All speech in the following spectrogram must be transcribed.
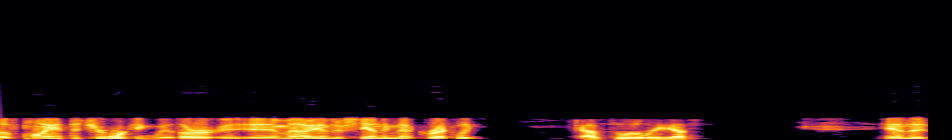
of client that you're working with. Or am I understanding that correctly? Absolutely, yes. And that,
